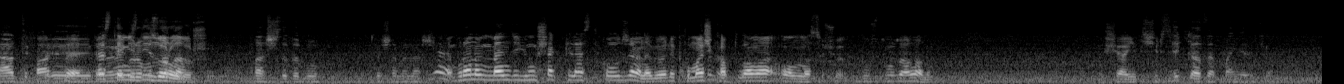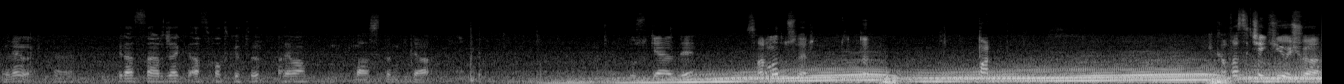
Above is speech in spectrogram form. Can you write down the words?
Artık farklı. e, Biraz BMW temizliği grubunda zor da olur. Başladı bu döşemeler. Yani buranın bence yumuşak plastik olacağına böyle kumaş kaplama olması şu boostumuzu alalım. Işığa yetişirsek Dik gaz yapman gerekiyor. öyle mi? Evet. Biraz saracak asfalt kötü. Devam. Bastım bir daha. Buz geldi. Sarmadı bu sefer. Tuttu. Bak. Kafası çekiyor şu an.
